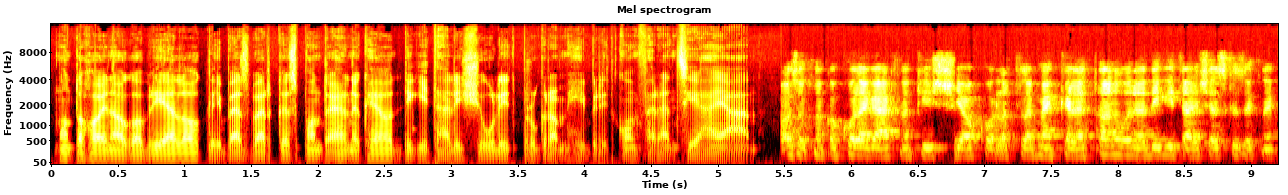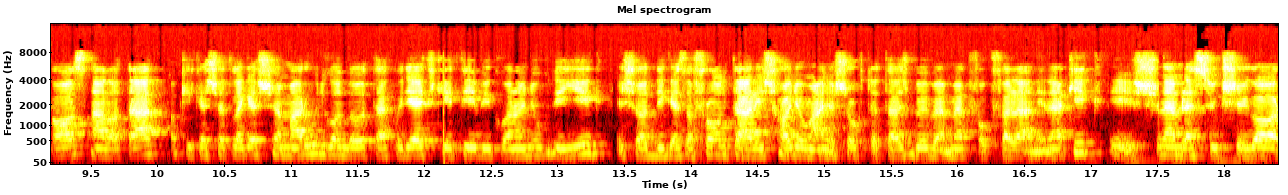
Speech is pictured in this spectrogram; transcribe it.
mondta Hajnal Gabriella, a Klebersberg központ elnöke a Digitális Jólét Program hibrid konferenciáján. Azoknak a kollégáknak is gyakorlatilag meg kellett tanulni a digitális eszközöknek a használatát, akik esetlegesen már úgy gondolták, hogy egy-két évig van a nyugdíjig, és addig ez a frontális, hagyományos oktatás bőven meg fog felelni nekik, és nem lesz szükség arra,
